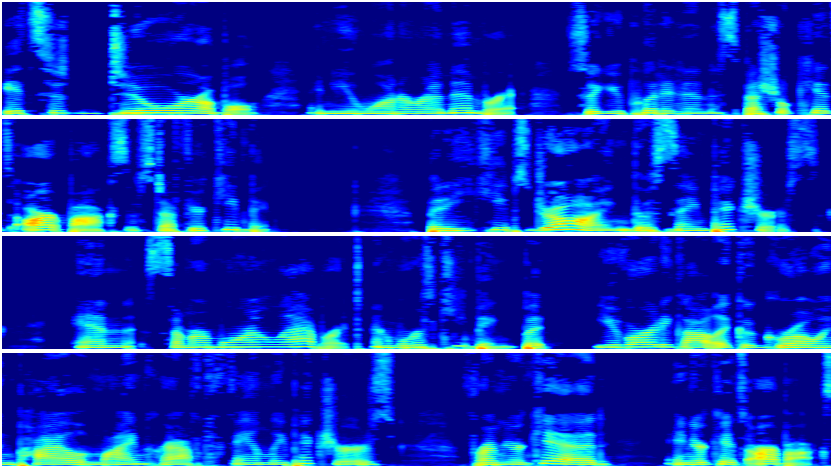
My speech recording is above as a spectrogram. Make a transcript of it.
It's adorable and you want to remember it. So you put it in a special kids art box of stuff you're keeping. But he keeps drawing those same pictures and some are more elaborate and worth keeping. But you've already got like a growing pile of Minecraft family pictures from your kid in your kid's art box.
